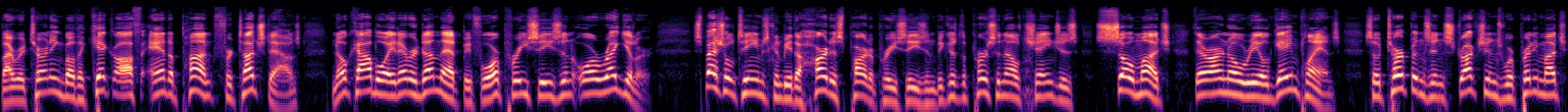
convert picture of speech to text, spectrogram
by returning both a kickoff and a punt for touchdowns. No Cowboy had ever done that before, preseason or regular. Special teams can be the hardest part of preseason because the personnel changes so much, there are no real game plans. So Turpin's instructions were pretty much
